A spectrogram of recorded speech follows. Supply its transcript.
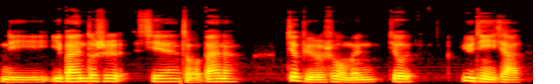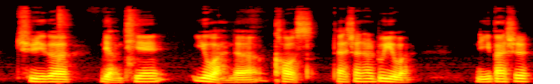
你一般都是先怎么办呢？就比如说，我们就预定一下去一个两天一晚的 cos，在山上住一晚。你一般是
